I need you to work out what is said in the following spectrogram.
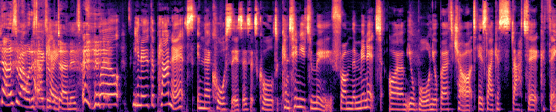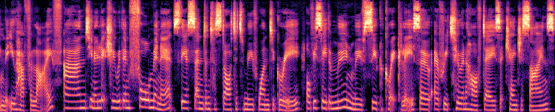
Tell us about what a Saturn okay. return is. well, you know, the planets in their courses, as it's called, continue to move from the minute um, you're born. Your birth chart is like a static thing that you have for life. And, you know, literally within four minutes, the ascendant has started to move one degree. Obviously, the moon moves super quickly. So every two and a half days, it changes signs.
